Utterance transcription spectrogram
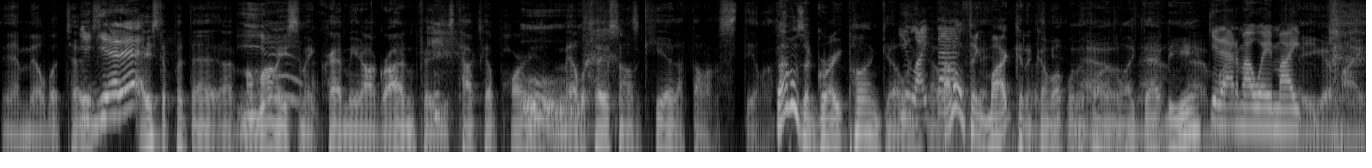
Yeah, Melba toast. You get it? I used to put that. Uh, my mom used to make crab meat au gratin for these cocktail parties. Melba toast when I was a kid. I thought I was stealing. That was a great pun, Kelly. You like that? I don't think Mike could have come up with a pun like no, that. Do you? no. Get out of my way, Mike. There you go, Mike.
